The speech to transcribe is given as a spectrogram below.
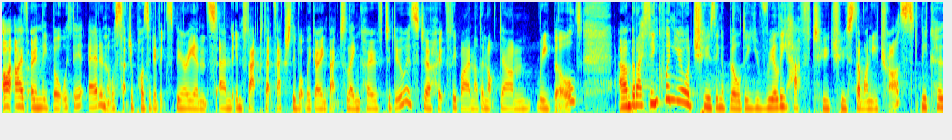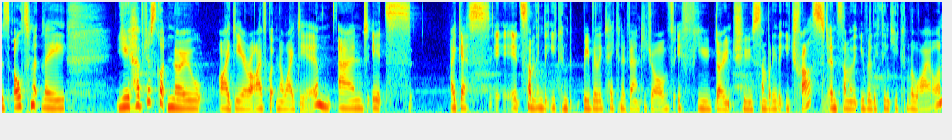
I've only built with it, Ed, and it was such a positive experience. And in fact, that's actually what we're going back to Lane Cove to do is to hopefully buy another knockdown rebuild. Um, but I think when you're choosing a builder, you really have to choose someone you trust because ultimately you have just got no idea, or I've got no idea. And it's I guess it's something that you can be really taken advantage of if you don't choose somebody that you trust and someone that you really think you can rely on.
